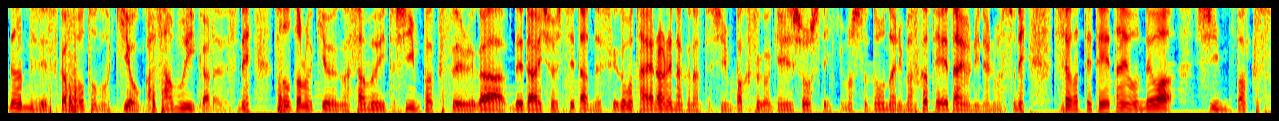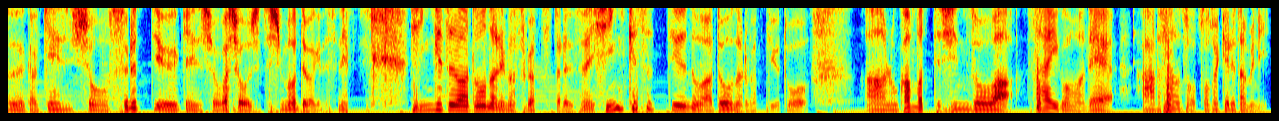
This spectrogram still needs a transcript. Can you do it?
なんでですか？外の気温が寒いからですね。外の気温が寒いと心拍数が、で代償してたんですけども、耐えられなくなって心拍数が減少していきました。どうなりますか？低体温になりますね。したがって低体温では心拍数が減少するっていう現象が生じてしまうというわけですね。貧血はどうなりますかって言ったらですね、貧血っていうのはどうなるかっていうと、あの、頑張って心臓は最後まで、あの、酸素を届けるために、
